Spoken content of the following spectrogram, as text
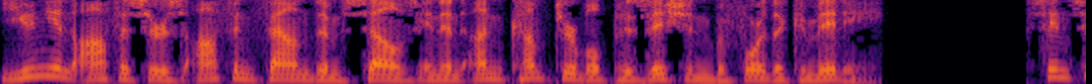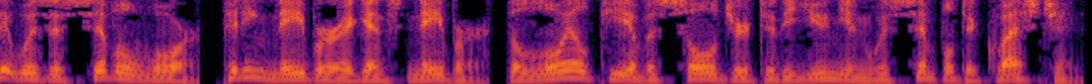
Union officers often found themselves in an uncomfortable position before the committee. Since it was a civil war, pitting neighbor against neighbor, the loyalty of a soldier to the Union was simple to question.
